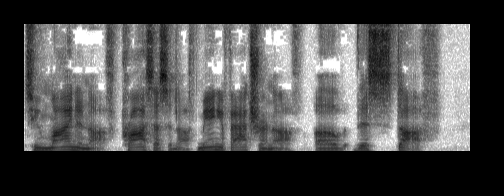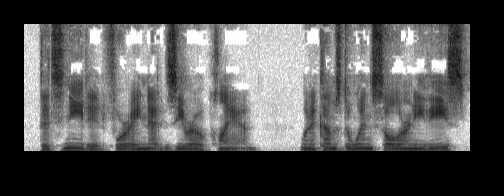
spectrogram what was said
to mine enough, process enough, manufacture enough of this stuff that's needed for a net zero plan when it comes to wind, solar, and EVs,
